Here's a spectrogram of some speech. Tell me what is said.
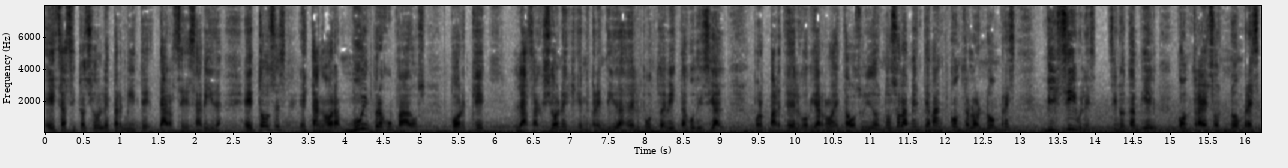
esa situación les permite darse esa vida. Entonces están ahora muy preocupados porque las acciones emprendidas desde el punto de vista judicial por parte del gobierno de Estados Unidos no solamente van contra los nombres visibles, sino también contra esos nombres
